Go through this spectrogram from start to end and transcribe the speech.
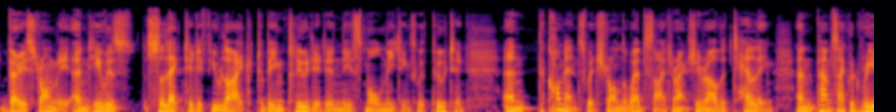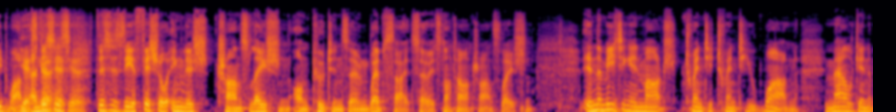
very strongly, and he was selected, if you like, to be included in these small meetings with Putin. And the comments which are on the website are actually rather telling. And perhaps I could read one. Yes, and go this ahead, is yeah. this is the official English translation on Putin's own website, so it's not our translation. In the meeting in March 2021, Malgin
